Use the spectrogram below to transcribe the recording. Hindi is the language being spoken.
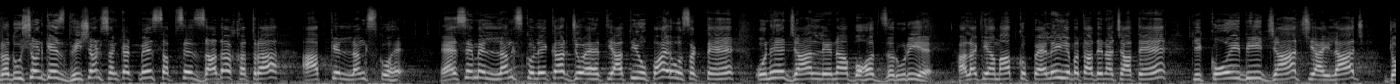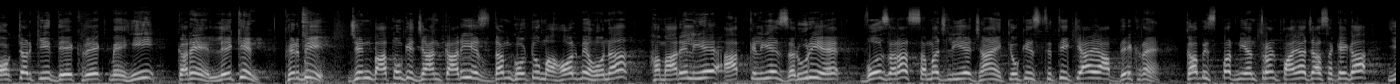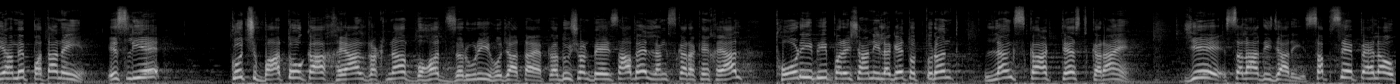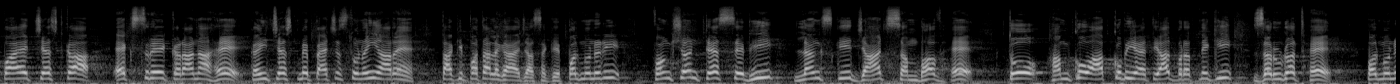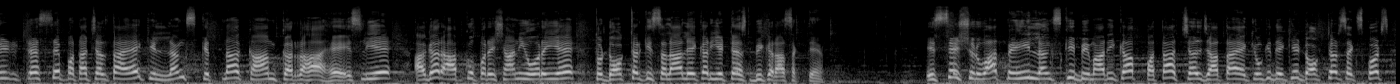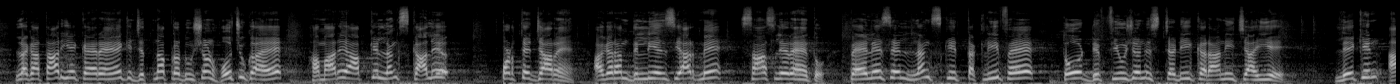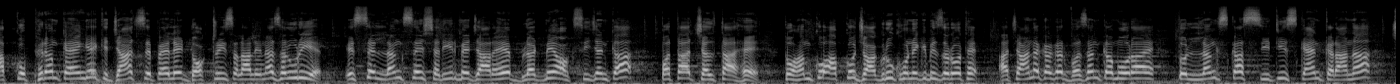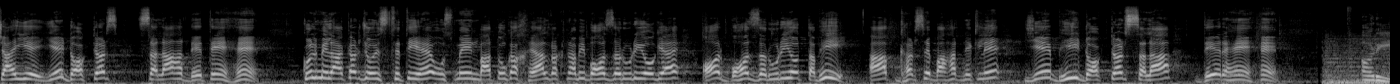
प्रदूषण के इस भीषण संकट में सबसे ज़्यादा खतरा आपके लंग्स को है। ऐसे में लंग्स को लेकर जो एहतियाती उपाय हो सकते हैं, उन्हें जान लेना बहुत ज़रूरी है। हालाँकि हम आपको पहले ही ये बता देना चाहते हैं कि कोई भी जाँच या इलाज डॉक्टर की देखरेख में ही करें। लेकिन फिर भी जिन बातों की जानकारी इस दम घोटू माहौल में होना हमारे लिए, आपके लिए ज़रूरी है, वो जरा समझ लिए जाएँ, क्योंकि स्थिति क्या है आप देख रहे हैं। कब इस पर नियंत्रण पाया जा सकेगा, ये हमें पता नहीं है। इसलिए कुछ बातों का ख्याल रखना बहुत ज़रूरी हो जाता है। प्रदूषण बेहिसाब है, लंग्स का रखें ख्याल। थोड़ी भी परेशानी लगे तो तुरंत लंग्स का टेस्ट कराएँ। ये सलाह दी जा रही। सबसे पहला उपाय चेस्ट का एक्सरे कराना है। कहीं चेस्ट में पैचेस तो नहीं आ रहे हैं ताकि पता लगाया जा सके। पल्मोनरी फ़ंक्शन टेस्ट से भी लंग्स की जाँच संभव है। तो हमको, आपको भी एहतियात बरतने की ज़रूरत है। पल्मोनरी टेस्ट से पता चलता है कि लंग्स कितना काम कर रहा है। इसलिए अगर आपको परेशानी हो रही है तो डॉक्टर की सलाह लेकर यह टेस्ट भी करा सकते हैं। इससे शुरुआत में ही लंग्स की बीमारी का पता चल जाता है, क्योंकि देखिए डॉक्टर्स एक्सपर्ट्स लगातार ये कह रहे हैं कि जितना प्रदूषण हो चुका है, हमारे आपके लंग्स काले पड़ते जा रहे हैं। अगर हम दिल्ली एनसीआर में सांस ले रहे हैं तो पहले से लंग्स की तकलीफ़ है तो डिफ्यूजन स्टडी करानी चाहिए। लेकिन आपको फिर हम कहेंगे कि जाँच से पहले डॉक्टरी सलाह लेना ज़रूरी है। इससे लंग्स से शरीर में जा रहे ब्लड में ऑक्सीजन का पता चलता है। तो हमको आपको जागरूक होने की भी ज़रूरत है। अचानक अगर वज़न कम हो रहा है तो लंग्स का सीटी स्कैन कराना चाहिए। ये डॉक्टर्स सलाह देते हैं। कुल मिलाकर जो स्थिति है, उसमें इन बातों का ख्याल रखना भी बहुत ज़रूरी हो गया है और बहुत ज़रूरी हो तभी आप घर से बाहर निकलें, ये भी डॉक्टर सलाह दे रहे हैं। अड़ी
